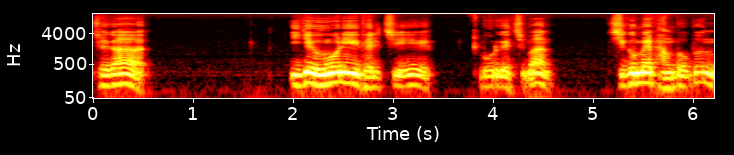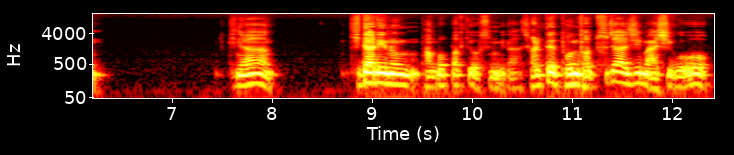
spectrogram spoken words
제가 이게 응원이 될지 모르겠지만 지금의 방법은 그냥 기다리는 방법밖에 없습니다. 절대 돈 더 투자하지 마시고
